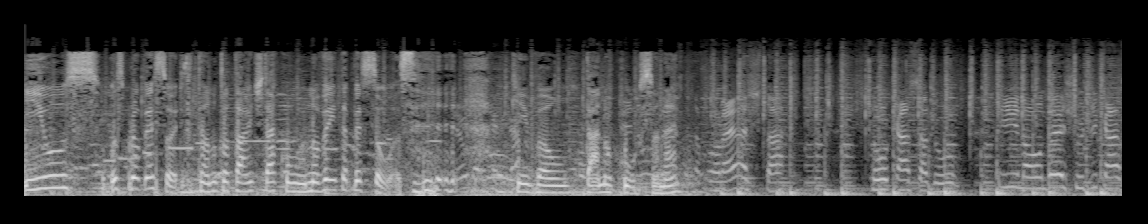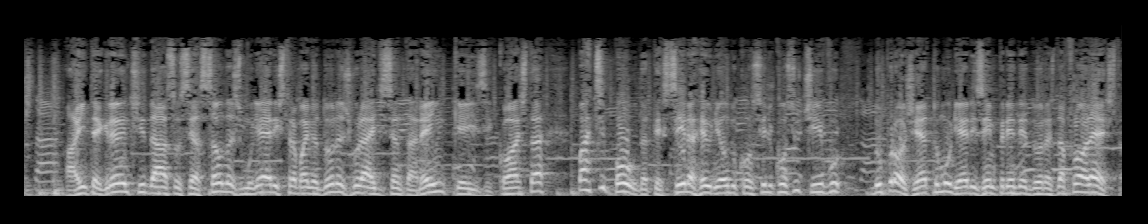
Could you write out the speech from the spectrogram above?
E os, os professores. Então, no total, a gente está com 90 pessoas que vão estar tá no curso, né? Floresta, sou caçador e não deixo de caçar. A integrante da Associação das Mulheres Trabalhadoras Rurais de Santarém, Keise Costa, participou da terceira reunião do Conselho Consultivo do projeto Mulheres Empreendedoras da Floresta.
